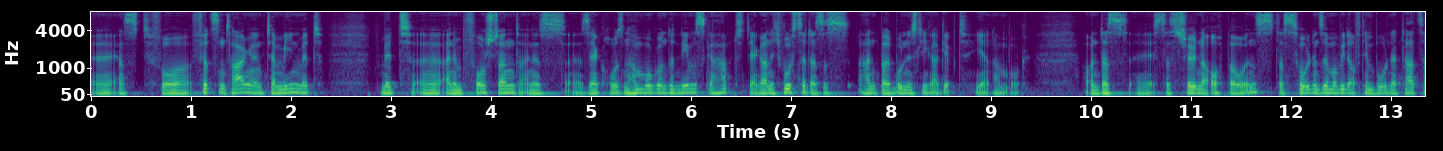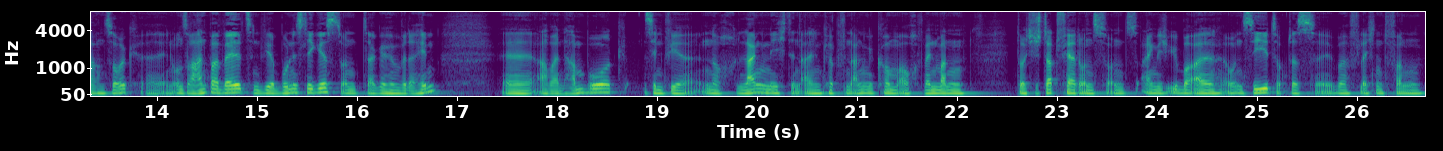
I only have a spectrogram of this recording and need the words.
äh, erst vor 14 Tagen einen Termin mit, mit äh, einem Vorstand eines äh, sehr großen Hamburger Unternehmens gehabt, der gar nicht wusste, dass es Handball-Bundesliga gibt hier in Hamburg. Und das äh, ist das Schöne auch bei uns. Das holt uns immer wieder auf den Boden der Tatsachen zurück. Äh, in unserer Handballwelt sind wir Bundesligist und da gehören wir dahin. Äh, aber in Hamburg sind wir noch lang nicht in allen Köpfen angekommen, auch wenn man durch die Stadt fährt und, und eigentlich überall uns sieht, ob das über Flächen von,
